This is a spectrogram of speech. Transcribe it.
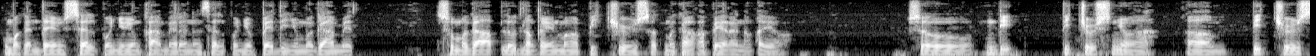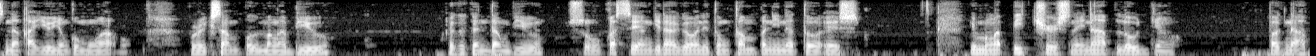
kung maganda yung cellphone nyo, yung camera ng cellphone nyo, pwede nyo magamit. So, mag-upload lang kayo ng mga pictures at magkakapera na kayo. So, hindi pictures nyo ha. Um, pictures na kayo yung kumuha. For example, mga view. Kagagandang view. So, kasi ang ginagawa nitong company na to is yung mga pictures na ina-upload nyo, pag na-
